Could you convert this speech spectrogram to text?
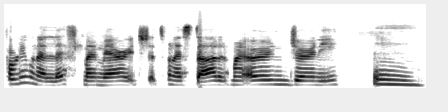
probably when I left my marriage. That's when I started my own journey. Mm.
